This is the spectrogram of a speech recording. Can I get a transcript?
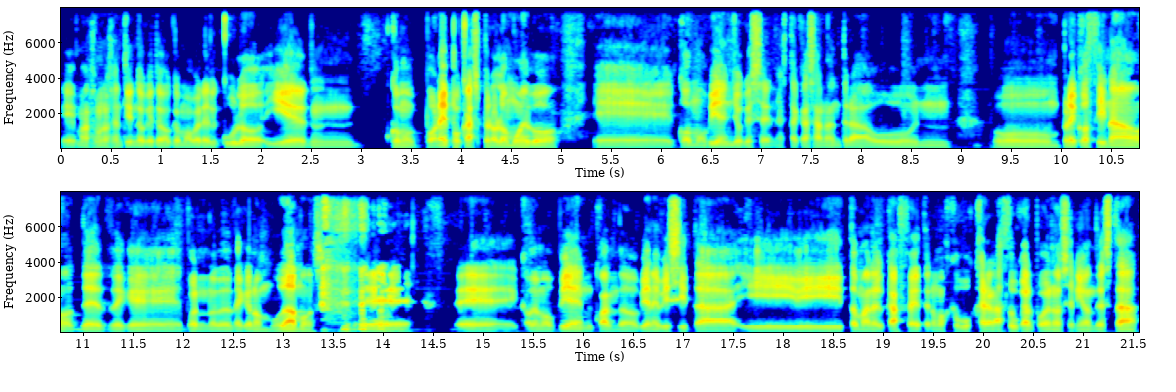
eh, más o menos entiendo que tengo que mover el culo y en, como por épocas, pero lo muevo. Eh, como bien, yo que sé, en esta casa no entra un, un precocinado desde que, bueno, desde que nos mudamos. Eh, eh, comemos bien, cuando viene visita y toman el café tenemos que buscar el azúcar porque no sé ni dónde está.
